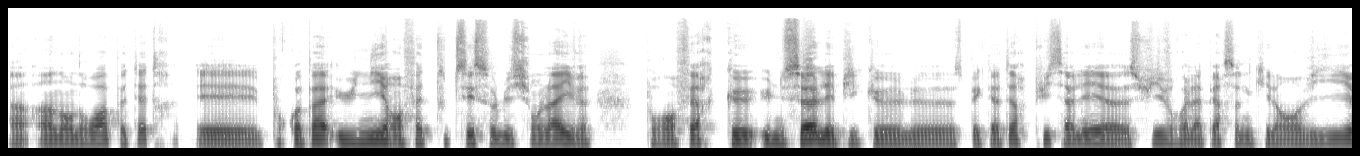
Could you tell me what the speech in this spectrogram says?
à un endroit peut-être, et pourquoi pas unir en fait toutes ces solutions live pour en faire qu'une seule, et puis que le spectateur puisse aller suivre la personne qu'il a envie.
